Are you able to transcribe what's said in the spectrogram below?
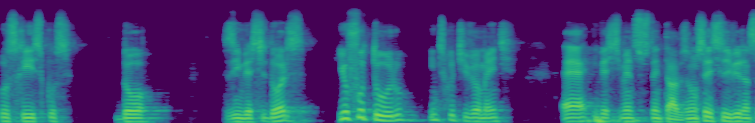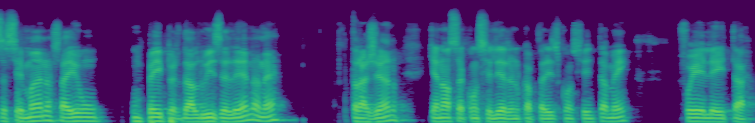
os riscos dos investidores. E o futuro, indiscutivelmente, é investimentos sustentáveis. Não sei se viram essa semana, saiu um, um paper da Luísa Helena, né? Trajano, que é nossa conselheira no Capitalismo Consciente também, foi eleita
